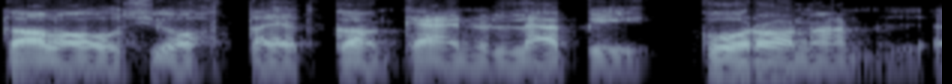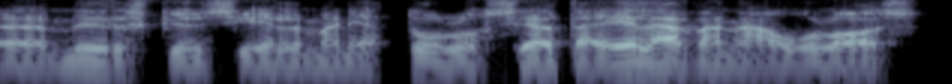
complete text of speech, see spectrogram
talousjohtaja, jotka on käynyt läpi koronan myrskyn silmän ja tullut sieltä elävänä ulos.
